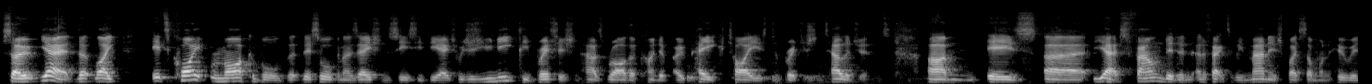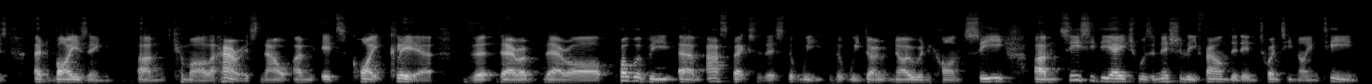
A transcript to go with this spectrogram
So yeah, that like it's quite remarkable that this organization, CCDH, which is uniquely British and has rather kind of opaque ties to British intelligence, um, is, uh, yes, founded and, and effectively managed by someone who is advising um, Kamala Harris. Now, um, it's quite clear that there are there are probably um, aspects of this that we that we don't know and can't see. Um, CCDH was initially founded in 2019,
